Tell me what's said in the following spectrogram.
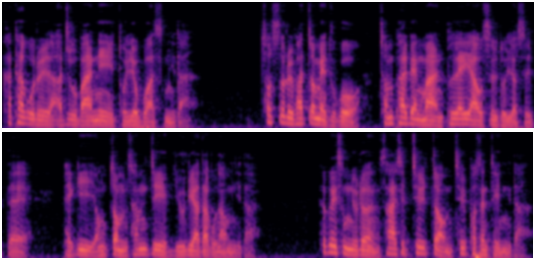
카타고를 아주 많이 돌려보았습니다. 첫수를 화점에 두고 1800만 플레이아웃을 돌렸을 때 100이 0.3집 유리하다고 나옵니다. 흑의 승률은 47.7%입니다.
